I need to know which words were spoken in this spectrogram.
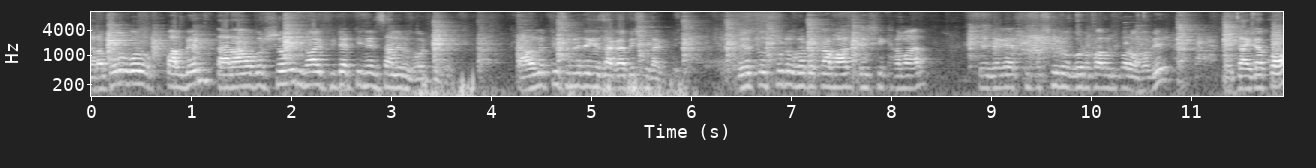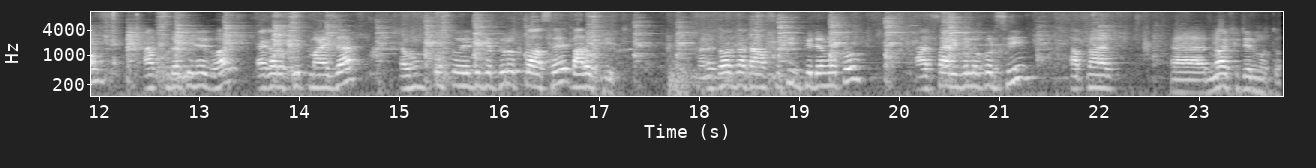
যারা বড় বড় পালবেন, তারা অবশ্যই নয় ফিটার টিনের চালের ঘর দেবেন। তাহলে পিছনে দিকে জায়গা বেশি লাগবে। যেহেতু ছোটো খাটো খামার, দেশি খামার সেই জায়গায় শুধু ছোটো গরু পালন করা হবে। জায়গা কম, আট ফুটের টিনের ঘর, এগারো ফিট মাইজা, এবং কত এদিকে দূরত্ব আছে, বারো ফিট। মানে দরজাটা আছে তিন ফিটের মতো, আর চালগুলো করছি আপনার নয় ফিটের মতো।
